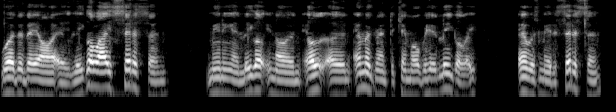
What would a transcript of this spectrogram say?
whether they are a legalized citizen, meaning a legal, you know, an, an immigrant that came over here legally and was made a citizen,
